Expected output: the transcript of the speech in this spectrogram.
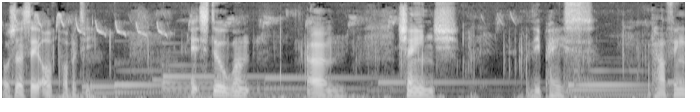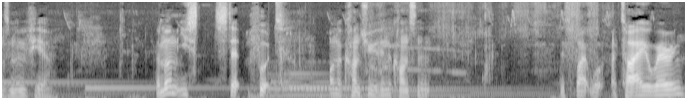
or should I say, of poverty. It still won't um, change the pace of how things move here. The moment you step foot on a country within the continent, despite what attire you're wearing,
